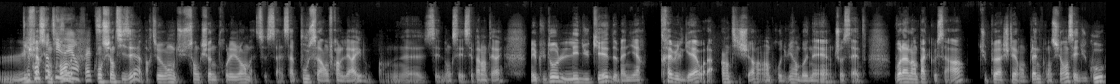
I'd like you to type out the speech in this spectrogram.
lui faire conscientiser, comprendre en fait. conscientiser. À partir du moment où tu sanctionnes trop les gens, bah, ça- pousse à enfreindre les règles. Euh, c'est- donc, c'est pas l'intérêt. Mais plutôt l'éduquer de manière très vulgaire. Voilà, un t-shirt, un produit, un bonnet, une chaussette. Voilà l'impact que ça a. Tu peux acheter en pleine conscience et du coup,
